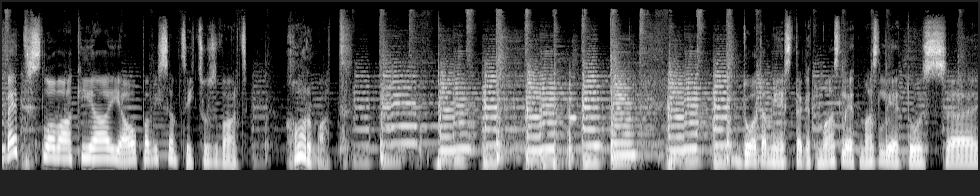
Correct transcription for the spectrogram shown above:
bet Slovākijā jau pavisam cits uzvārds – Horvat. Dodamies tagad mazliet, mazliet uz uh,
